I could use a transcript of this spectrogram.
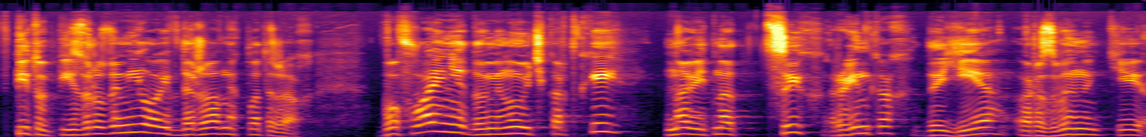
в P2P зрозуміло і в державних платежах. В офлайні домінують картки навіть на цих ринках, де є розвинуті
